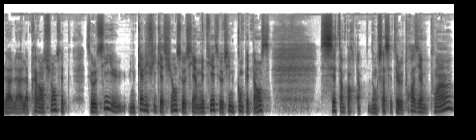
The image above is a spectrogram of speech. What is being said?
la, la, la prévention, c'est aussi une qualification, c'est aussi un métier, c'est aussi une compétence. C'est important. Donc ça, c'était le troisième point.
